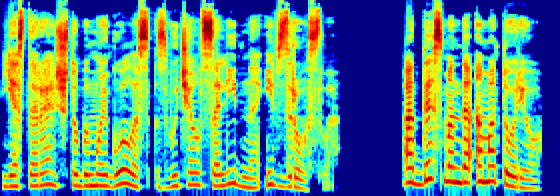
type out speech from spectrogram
Я стараюсь, чтобы мой голос звучал солидно и взросло. «От Десмонда Аматорио».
